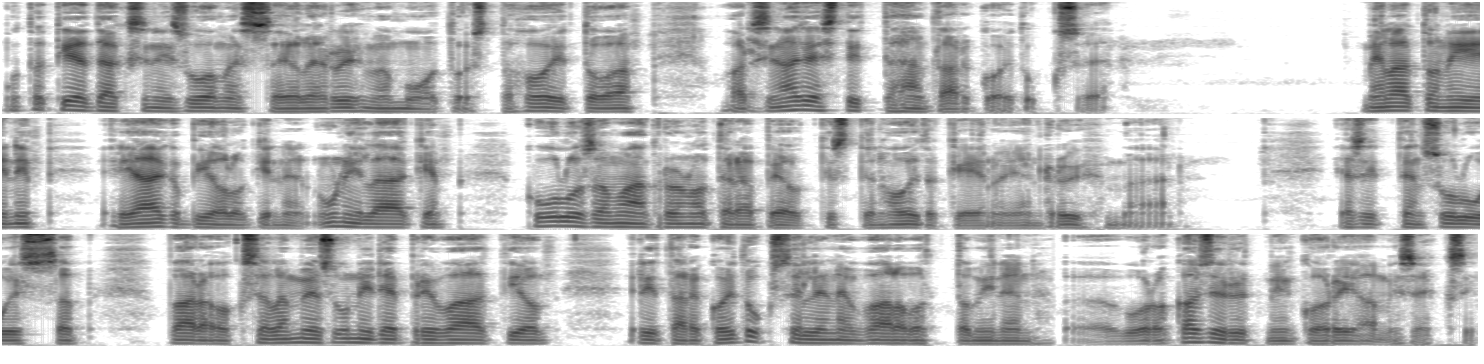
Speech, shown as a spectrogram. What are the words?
mutta tietääkseni Suomessa ei ole ryhmämuotoista hoitoa varsinaisesti tähän tarkoitukseen. Melatoniini, eli aikabiologinen unilääke, kuuluu samaan kronoterapeuttisten hoitokeinojen ryhmään ja sitten suluissa varauksella myös unideprivaatio, eli tarkoituksellinen valvottaminen vuorokausirytmin korjaamiseksi,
